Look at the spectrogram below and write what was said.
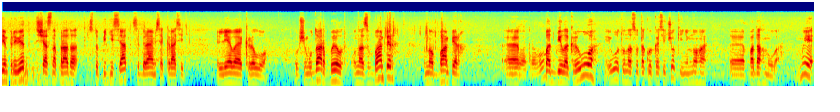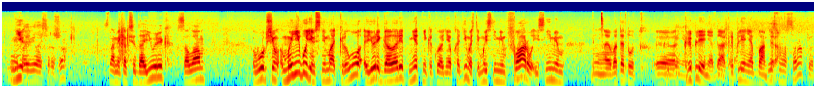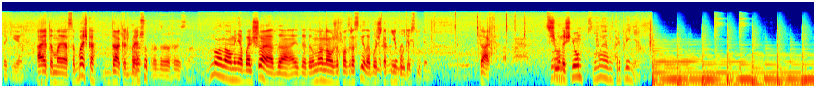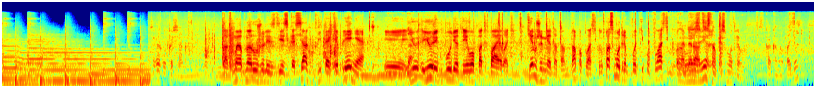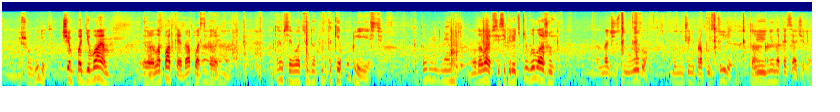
Всем привет! Сейчас на Prado 150 собираемся красить левое крыло. В общем, удар был у нас в бампер, но бампер э, Подбило крыло. подбило крыло, и вот у нас вот такой косячок и немного э, подогнуло. Мы Ну, не, Появилась ржа. с нами, как всегда, Юрик, Салам. В общем, мы не будем снимать крыло. Юрик говорит, нет никакой необходимости. Мы снимем фару и снимем вот это вот э, Крепление. крепление, да, крепление бампера. Если у нас царапки вот такие, А это моя собачка, да, как бы. хорошо прогрызла. Ну, она у меня большая, да, это- это- но она уже повзрослела, больше так не будет. Приступим. Так, с чего начнем? Снимаем крепление. За какой косяк? Так, мы обнаружили здесь косяк, битое крепление, и Да. Ю- Юрик будет его подпаивать. Тем же методом, да, по пластику. Ну, посмотрим по типу пластика, по Нам нумерации. неизвестно, посмотрим, как оно пойдет и что будет. Чем поддеваем э, лопаткой, да, пластиковой. Да, да. Пытаемся его отсюда. Тут такие пукли есть, которые, блин, Ну, давай все секретики вылаживай на чистую воду. Мы ничего не пропустили Так. и не накосячили.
